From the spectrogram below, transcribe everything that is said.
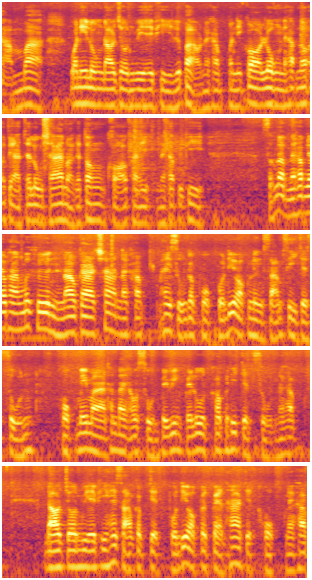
ถามว่าวันนี้ลงดาวโจน VIP หรือเปล่านะครับ วันนี้ก็ลงนะครับเนาะแต่อาจจะลงช้าหน่อยก็ต้องขออภัยนะครับพี่ๆ สำหรับนะครับแนวทางเมื่อคืนราวกาชาตินะครับ ให้0กับ 6 ผลที่ออก 1 3 4 7 0 6 ไม่มาท่านใดเอา0ไปวิ่งไปรูดเข้าไปที่ 70 นะครับ ดาวโจน VIP ให้ 3 กับ 7 ผลที่ออก8 8 5 7 6 นะครับ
